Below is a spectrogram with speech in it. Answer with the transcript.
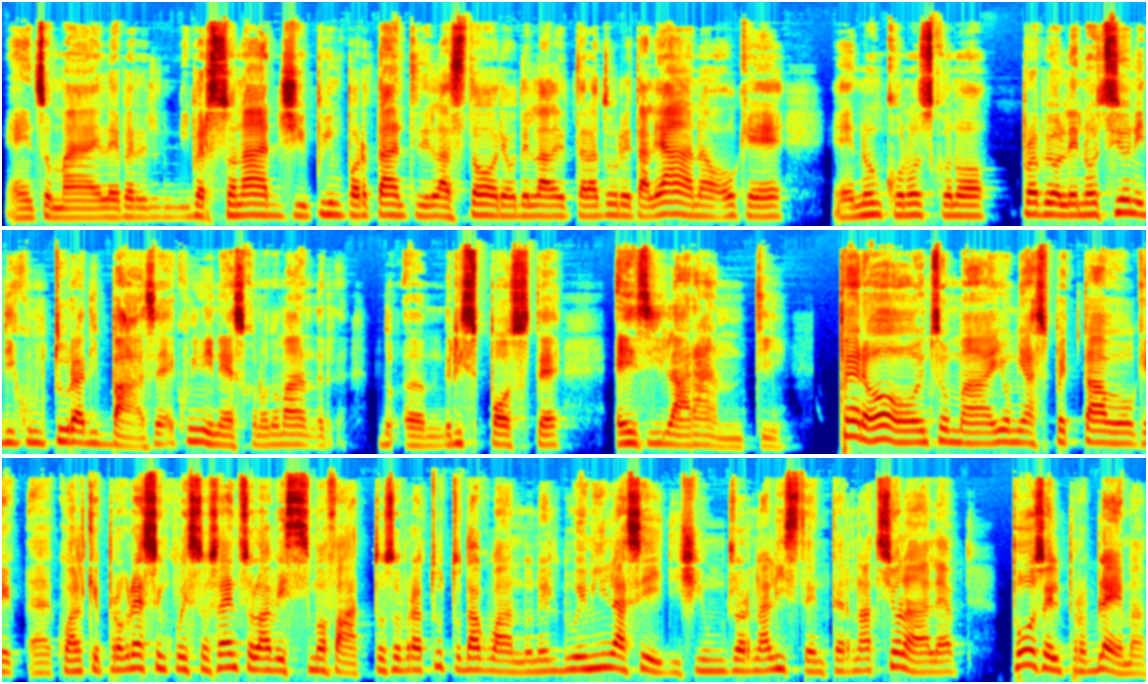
eh, insomma, le, per, i personaggi più importanti della storia o della letteratura italiana o che eh, non conoscono proprio le nozioni di cultura di base e quindi ne escono domande, do, um, risposte esilaranti. Però, insomma, io mi aspettavo che eh, qualche progresso in questo senso l'avessimo fatto, soprattutto da quando nel 2016 un giornalista internazionale pose il problema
